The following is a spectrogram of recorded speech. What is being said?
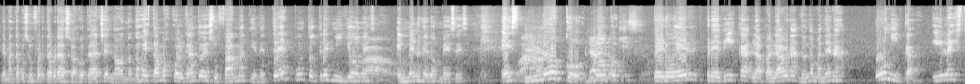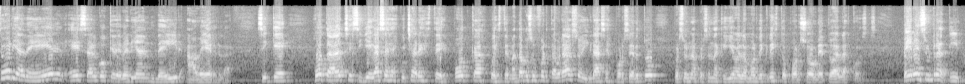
le mandamos un fuerte abrazo a JH. No, no nos estamos colgando de su fama. Tiene 3.3 millones Wow. en menos de dos meses. Es Wow. loco, Claro, loco. loquísimo. Pero él predica la palabra de una manera única. Y la historia de él es algo que deberían de ir a verla. Así que JH, si llegases a escuchar este podcast, pues te mandamos un fuerte abrazo y gracias por ser tú, por ser una persona que lleva el amor de Cristo por sobre todas las cosas. Espérense un ratito.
